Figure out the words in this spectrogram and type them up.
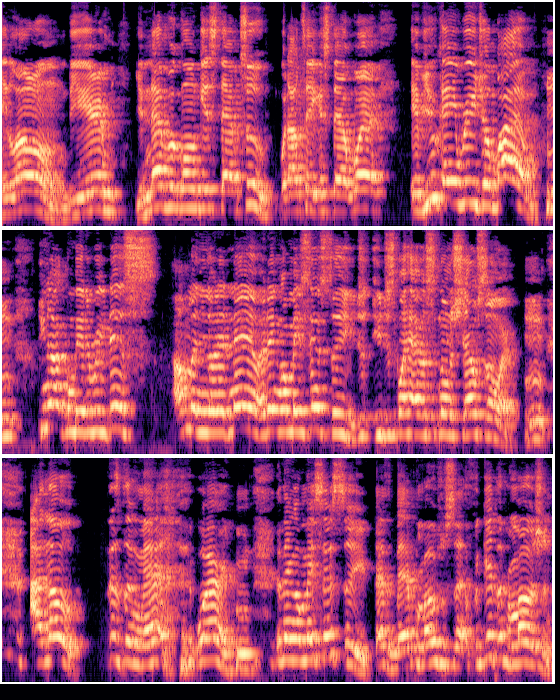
alone. Do you hear me? You're never gonna get step two without taking step one. If you can't read your Bible, hmm, you're not gonna be able to read this. I'm letting you know that now. It ain't gonna make sense to you. You just, you just gonna have it sitting on the shelf somewhere. Hmm? I know Listen, man, word. It ain't gonna make sense to you. That's a bad promotion. Forget the promotion.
